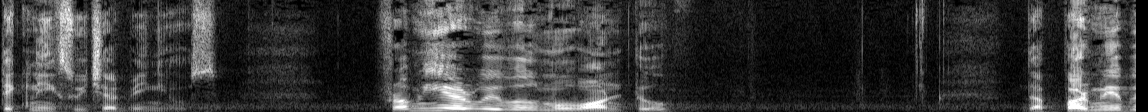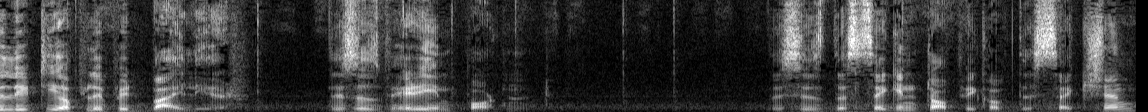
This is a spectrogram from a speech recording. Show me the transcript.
techniques which are being used. From here we will move on to the permeability of lipid bilayer. This is very important. This is the second topic of this section.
